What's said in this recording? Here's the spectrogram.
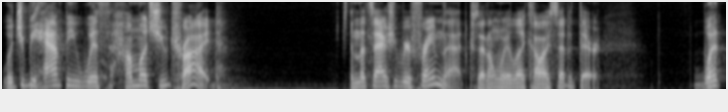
Would you be happy with how much you tried? And let's actually reframe that because I don't really like how I said it there. What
